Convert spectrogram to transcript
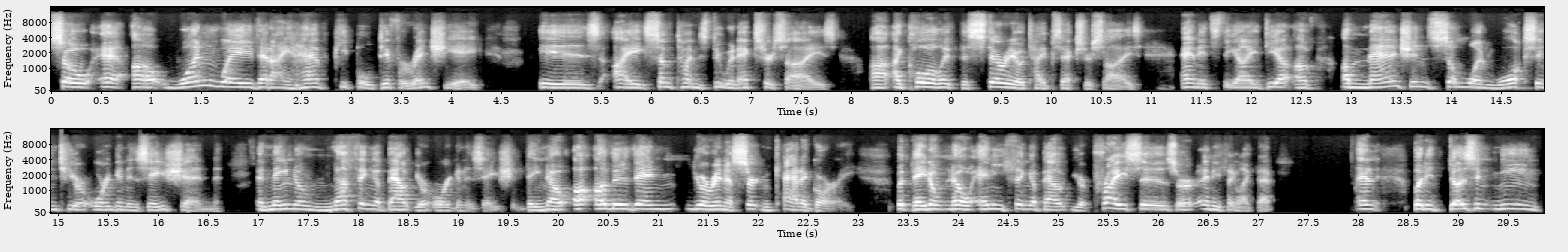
So, uh, uh, one way that I have people differentiate is I sometimes do an exercise. Uh, I call it the stereotypes exercise. And it's the idea of imagine someone walks into your organization and they know nothing about your organization. They know uh, other than you're in a certain category, but they don't know anything about your prices or anything like that and but it doesn't mean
